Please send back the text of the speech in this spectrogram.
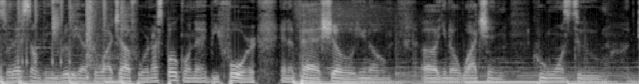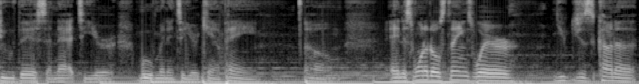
so that's something you really have to watch out for. And I spoke on that before in a past show. You know, uh, you know, watching who wants to do this and that to your movement and to your campaign. Um, and it's one of those things where you just kind of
